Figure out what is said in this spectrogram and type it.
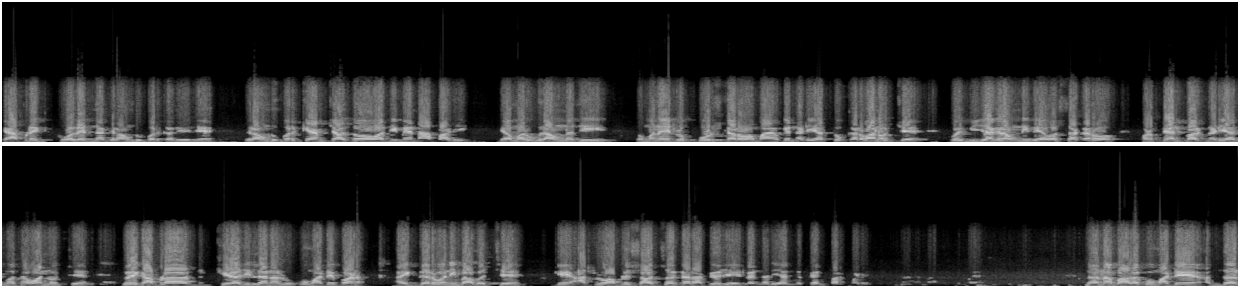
કે આપણે કોલેજના ગ્રાઉન્ડ ઉપર કરીએ છીએ. ગ્રાઉન્ડ ઉપર કેમ્પ ચાલતો હોવાથી મેં ના પાડી કે અમારું ગ્રાઉન્ડ નથી. તો મને એટલો ફોર્સ કરવામાં આવ્યો કે નડિયાદ તો કરવાનો જ છે. કોઈ બીજા ગ્રાઉન્ડની વ્યવસ્થા કરો, પણ ફેન પાર્ક નડિયાદમાં થવાનો જ છે. તો એક આપણા ખેડા જિલ્લાના લોકો માટે પણ આ એક ગર્વની બાબત છે કે આટલો આપણે સાથ સહકાર આપ્યો છે એટલે નડિયાદને ફેન પાર્ક મળે છે. નાના બાળકો માટે અંદર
